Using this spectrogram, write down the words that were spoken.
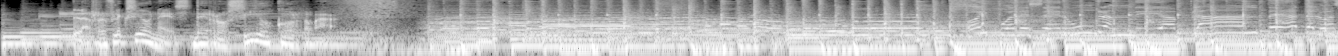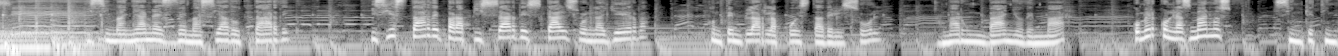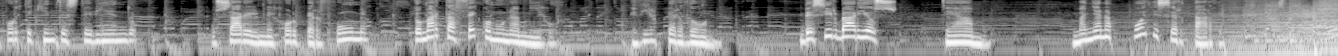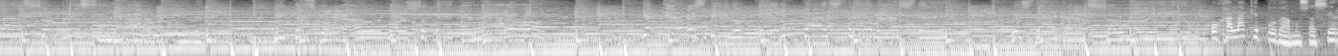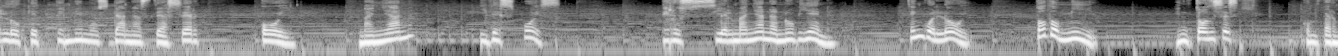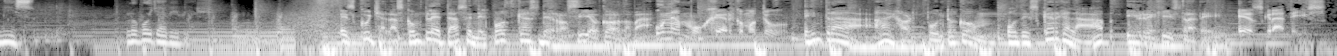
Las reflexiones de Rocío Córdoba. Hoy puede ser un gran día, plantéatelo así. ¿Y si mañana es demasiado tarde? ¿Y si es tarde para pisar descalzo en la hierba? ¿Contemplar la puesta del sol? ¿Tomar un baño de mar? ¿Comer con las manos sin que te importe quién te esté viendo? ¿Usar el mejor perfume? ¿Tomar café con un amigo? ¿Pedir perdón? ¿Decir varios te amo? Mañana puede ser tarde. Ojalá que podamos hacer lo que tenemos ganas de hacer hoy, mañana y después. Pero si el mañana no viene, tengo el hoy, todo mío. Entonces, con permiso, lo voy a vivir. Escúchalas completas en el podcast de Rocío Córdoba. Una mujer como tú. Entra a iHeart.com o descarga la app y regístrate. Es gratis.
